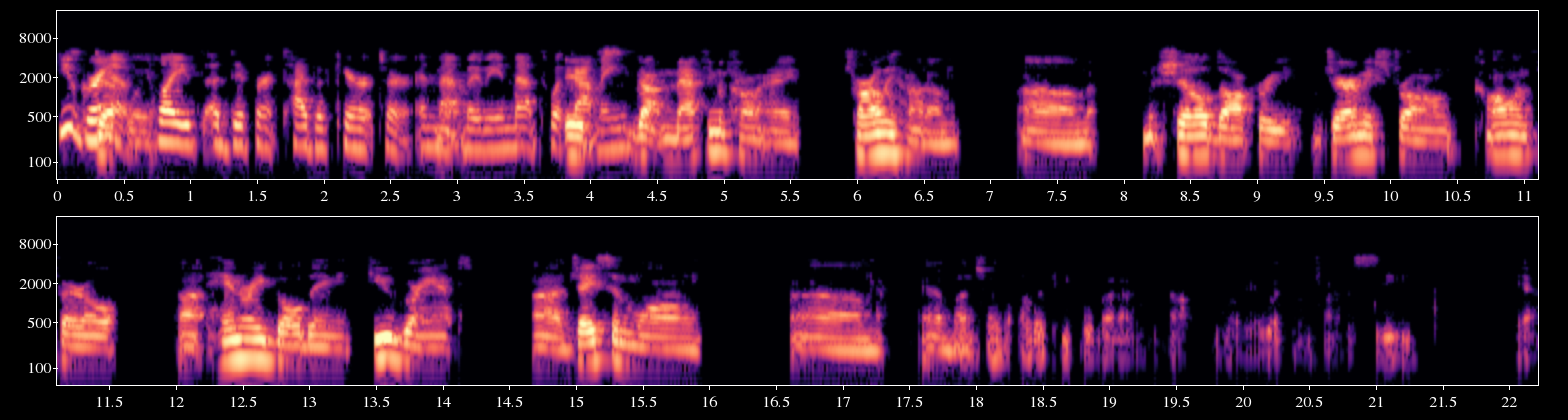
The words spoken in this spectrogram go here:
Hugh Grant Definitely. plays a different type of character in that Yeah. movie, and that's what It's got me. got Matthew McConaughey, Charlie Hunnam, um, Michelle Dockery, Jeremy Strong, Colin Farrell, uh, Henry Golding, Hugh Grant, uh, Jason Wong, um, and a bunch of other people that I'm not familiar with. I'm trying to see. Yeah.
